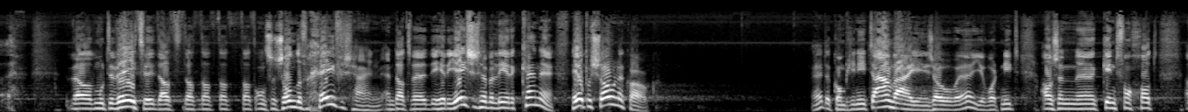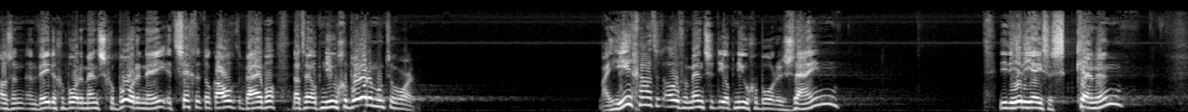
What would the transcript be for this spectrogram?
wel moeten weten dat, dat, dat, dat, dat onze zonden vergeven zijn. En dat we de Heer Jezus hebben leren kennen. Heel persoonlijk ook. He, kom je niet aanwaaien zo. Je wordt niet als een eh, kind van God, als een, een wedergeboren mens geboren. Nee, het zegt het ook altijd, de Bijbel, dat wij opnieuw geboren moeten worden. Maar hier gaat het over mensen die opnieuw geboren zijn die de Heer Jezus kennen,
